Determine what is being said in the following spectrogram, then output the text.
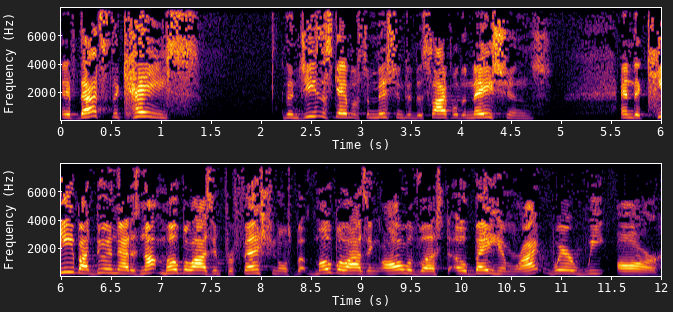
If that's the case, then Jesus gave us a mission to disciple the nations and the key by doing that is not mobilizing professionals, but mobilizing all of us to obey Him right where we are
